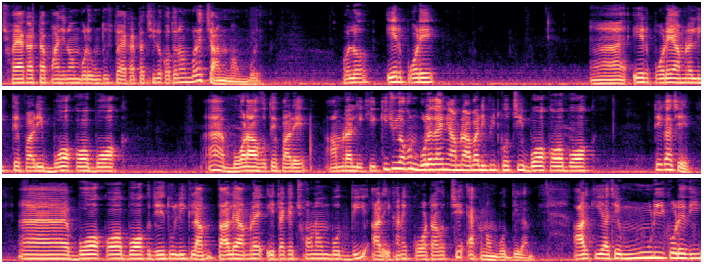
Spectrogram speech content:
ছয় আকারটা পাঁচ নম্বরে উনতুস্ত একারটা ছিল কত নম্বরে? চার নম্বরে। হলো, এরপরে এরপরে আমরা লিখতে পারি বক অ বক হ্যাঁ বড়া হতে পারে, আমরা লিখি। কিছু যখন বলে দেয়নি, আমরা আবার রিপিট করছি বক অ বক ঠিক আছে? বক অ বক যেহেতু লিখলাম, তাহলে আমরা এটাকে ছ নম্বর দিই, আর এখানে কটা হচ্ছে এক নম্বর দিলাম। আর কি আছে? মুড়ি করে দিই।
